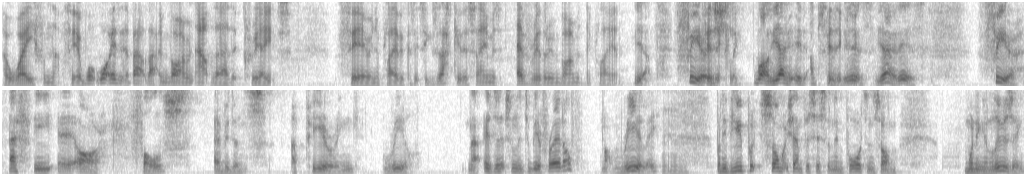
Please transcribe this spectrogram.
away from that fear. What, what is it about that environment out there that creates fear in a player? Because it's exactly the same as every other environment they play in. Yeah, fear. Physically. Is, well, yeah, it absolutely Physically. is. Yeah, it is. Fear, F-E-A-R, false evidence appearing real. Now, is it something to be afraid of? Not really. Mm. But if you put so much emphasis and importance on winning and losing,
